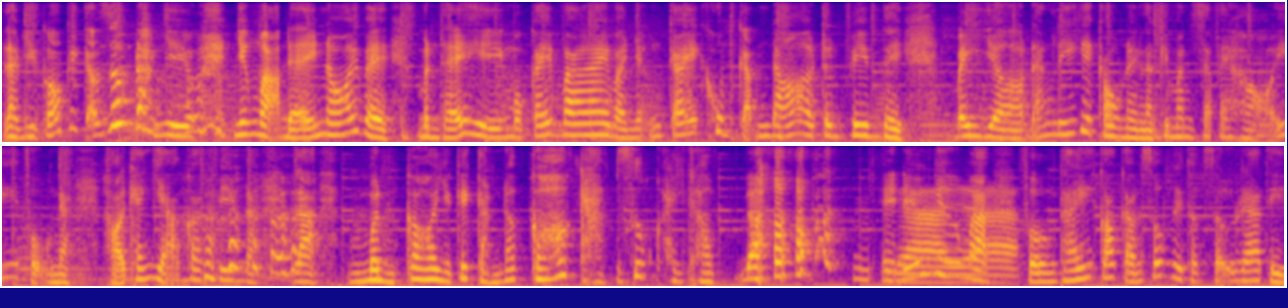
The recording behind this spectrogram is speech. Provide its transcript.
làm gì có cái cảm xúc đâu nhiều nhưng mà để nói về mình thể hiện một cái vai và những cái khung cảnh đó ở trên phim thì bây giờ đáng lý cái câu này là kim anh sẽ phải hỏi phụ nè hỏi khán giả coi phim nè là mình coi những cái cảnh đó có cảm xúc hay không đó thì yeah, nếu như yeah. mà phượng thấy có cảm xúc thì thật sự ra thì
